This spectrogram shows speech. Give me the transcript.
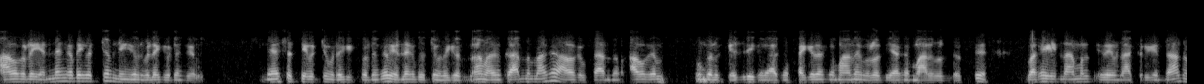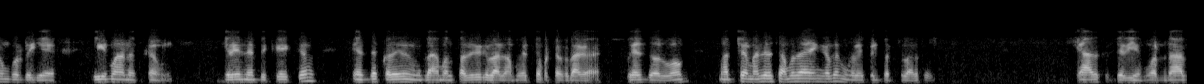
அவங்களுடைய எண்ணங்களை விட்டும் நீங்கள் விலகிவிடுங்கள் நேசத்தை விட்டு விலகிக் கொள்ளுங்கள் எண்ணங்களை விட்டு விலகிவிடலாம் அதன் காரணமாக அவர்கள் காரணம் அவர்கள் உங்களுக்கு எதிரிகளாக பகிரங்கமான விரோதியாக மாறுவதற்கு வகை இல்லாமல் இதை இறைவனாக்குகின்றான் உங்களுடைய ஈமானுக்கும் இறை நம்பிக்கைக்கும் எந்த குறைவும் இல்லாமல் பதவிகளால் நாம் உயர்த்தப்பட்டவர்களாக உயர்ந்து வருவோம். மற்ற மனித சமுதாயங்களும் உங்களை பின்பற்றுவார்கள். யாருக்கு தெரியும்? ஒரு நாள்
